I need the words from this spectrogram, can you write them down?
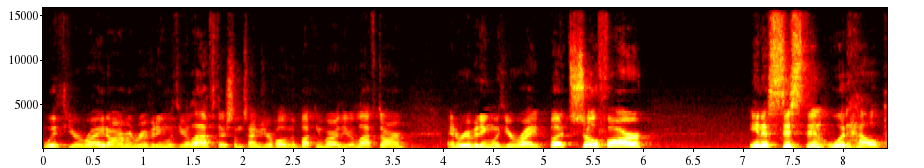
with your right arm and riveting with your left. There's sometimes you're holding the bucking bar with your left arm and riveting with your right. But so far, an assistant would help.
